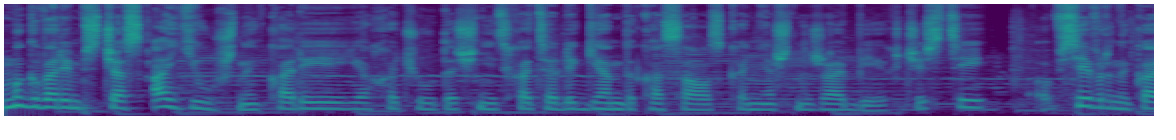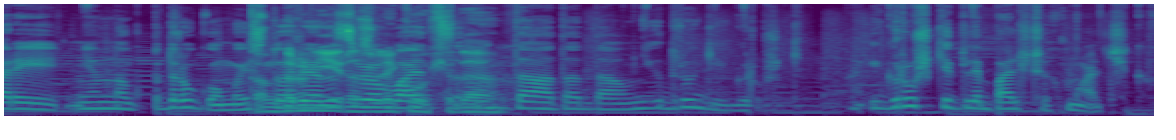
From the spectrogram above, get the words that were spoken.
Мы говорим сейчас о Южной Корее, я хочу уточнить, хотя легенда касалась, конечно же, обеих частей. В Северной Корее немного по-другому Там история другие развивается. развлекухи, да, да, да, у них другие игрушки. Игрушки для больших мальчиков.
